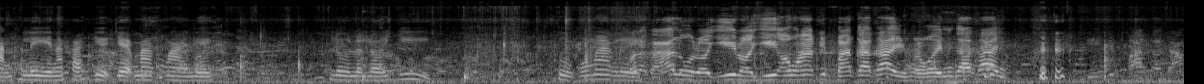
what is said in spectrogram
าหารทะเลนะคะ เยอะแยะมากมายเลย โลละร้อยยี่ถูกมากๆเลยราคาโลร้อยยี่ร้อยยี่เอาห้าสิบบาทกาไข่ร้อยหนึงกาไข่ยี่สิบบาทกาจัง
